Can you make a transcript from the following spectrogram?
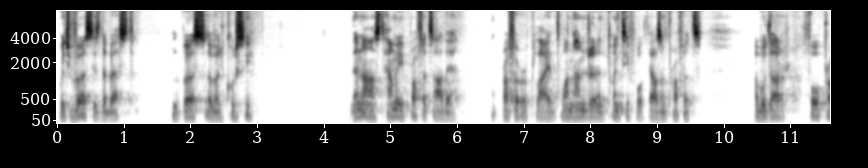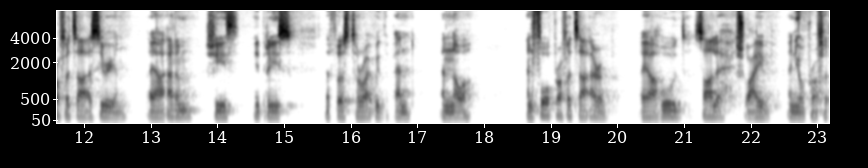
Which verse is the best? the verse of Al Kursi. Then asked, How many prophets are there? The Prophet replied, 124,000 prophets. Abu Dhar, four prophets are Assyrian. They are Adam, Sheeth, Idris, the first to write with the pen, and Noah. And four prophets are Arab. They are Hud, Salih, Shu'aib, and your prophet.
